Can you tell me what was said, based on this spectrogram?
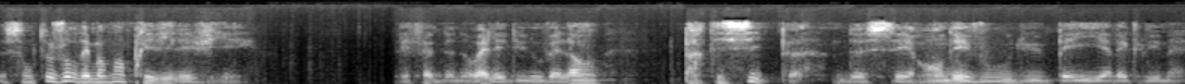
sont toujours des moments privilégiés. Les fêtes de Noël et du Nouvel An participe de ces rendez-vous du pays avec lui-même.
